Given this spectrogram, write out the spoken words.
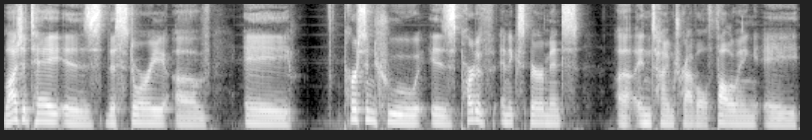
La Jetée is this story of a person who is part of an experiment uh, in time travel following a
